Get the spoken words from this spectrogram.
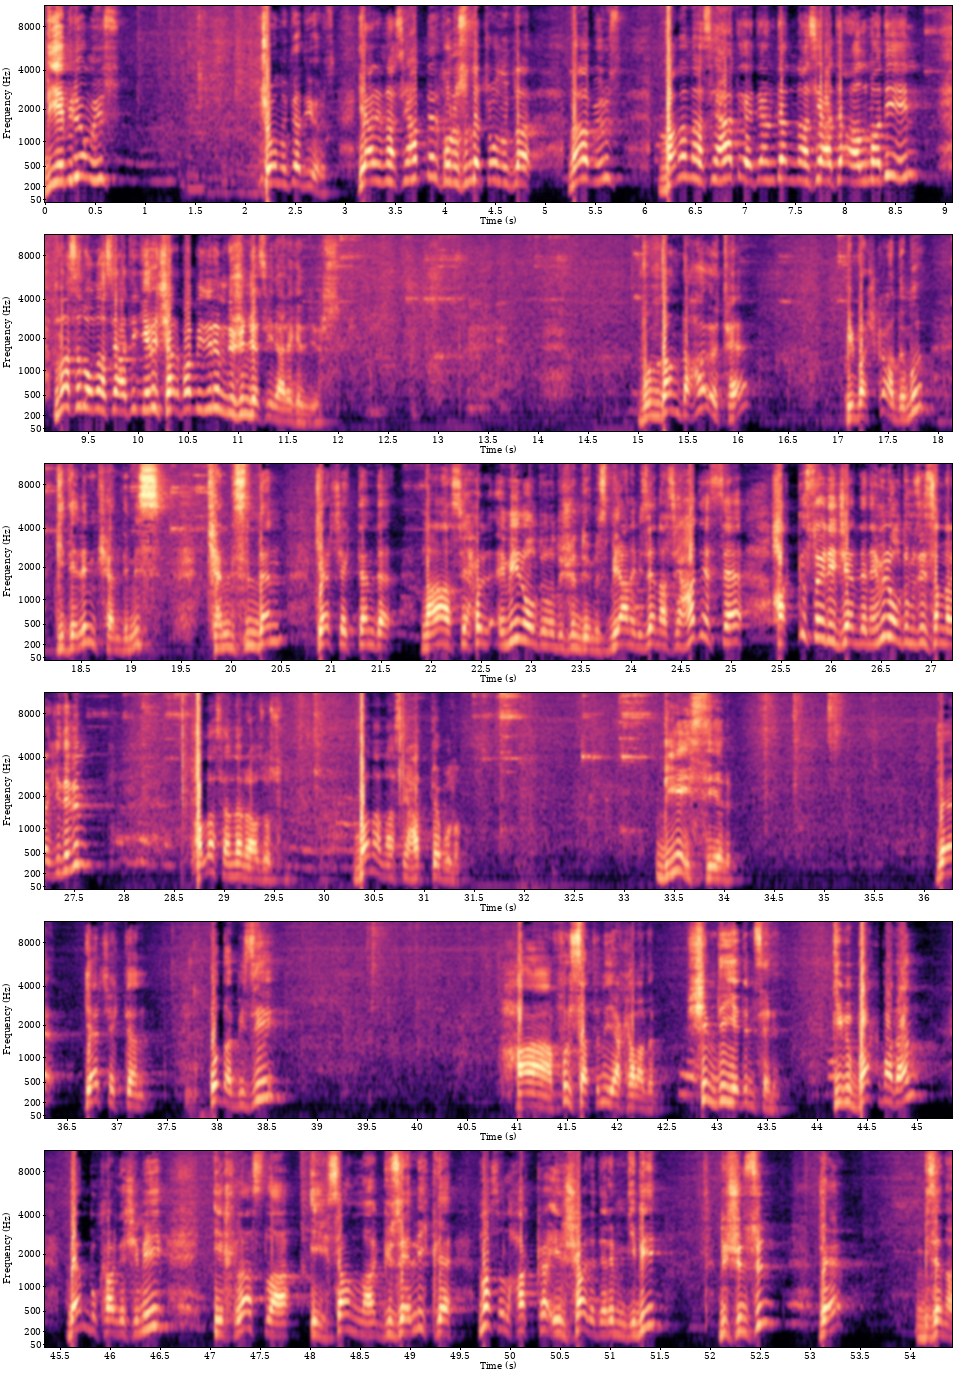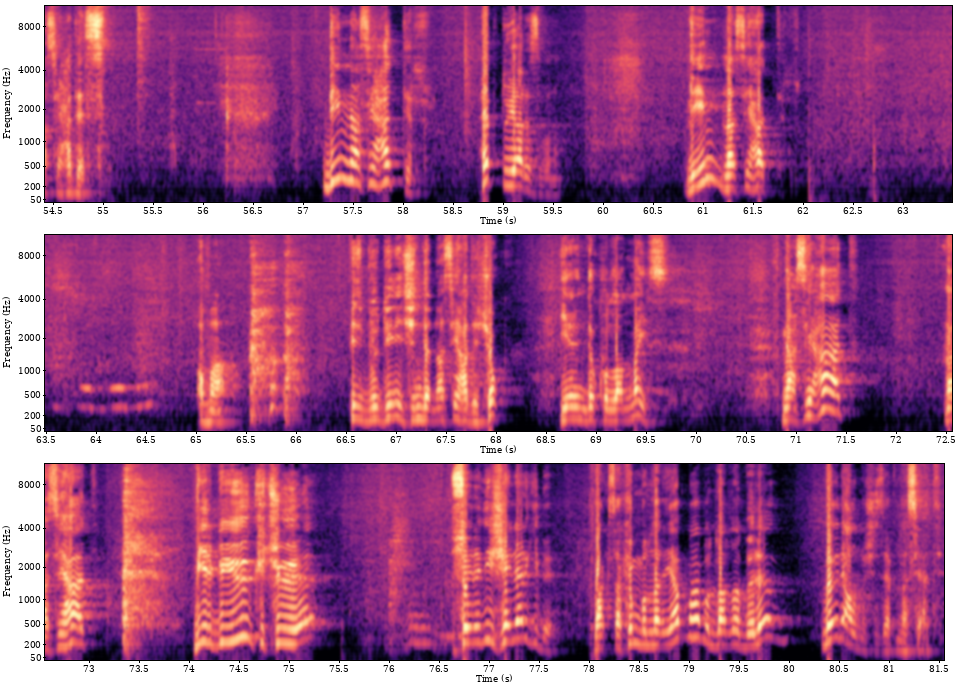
Diyebiliyor muyuz? Çoğunlukla diyoruz. Yani nasihatler konusunda çoğunlukla ne yapıyoruz? Bana nasihat edenden nasihati alma değil, nasıl o nasihati geri çarpabilirim düşüncesiyle hareket ediyoruz. Bundan daha öte bir başka adımı gidelim kendimiz kendisinden gerçekten de nasihul emin olduğunu düşündüğümüz yani bize nasihat etse hakkı söyleyeceğinden emin olduğumuz insanlara gidelim. Allah senden razı olsun. Bana nasihatte bulun. Diye isteyelim. Ve gerçekten o da bizi ha fırsatını yakaladım. Şimdi yedim senin gibi bakmadan ben bu kardeşimi ihlasla, ihsanla, güzellikle nasıl hakka irşad ederim gibi düşünsün ve bize nasihat etsin. Din nasihattir. Hep duyarız bunu. Din nasihattir. Ama biz bu din içinde nasihati çok yerinde kullanmayız. Nasihat, nasihat bir büyüğün küçüğe söylediği şeyler gibi. Bak sakın bunları yapma. Bunlar da böyle böyle almışız hep nasihati.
